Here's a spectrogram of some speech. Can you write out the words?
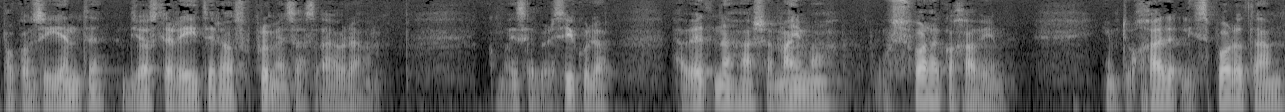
Por consiguiente, Dios le reiteró sus promesas a Abraham. Como dice el versículo, usfora lisporotam,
